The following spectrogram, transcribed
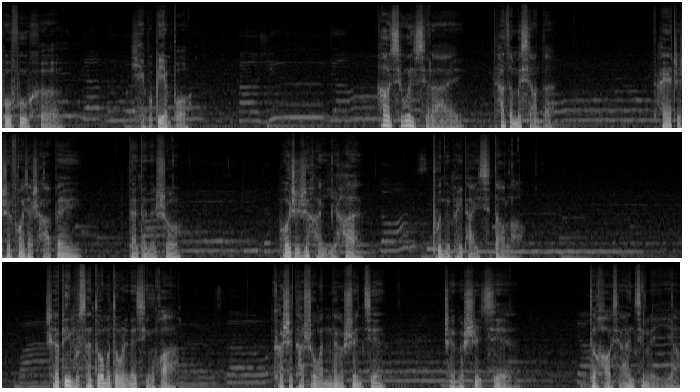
不附和，也不辩驳。好奇问起来，他怎么想的？他也只是放下茶杯，淡淡的说：“我只是很遗憾，不能陪他一起到老。”这并不算多么动人的情话，可是他说完的那个瞬间，整个世界都好像安静了一样，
